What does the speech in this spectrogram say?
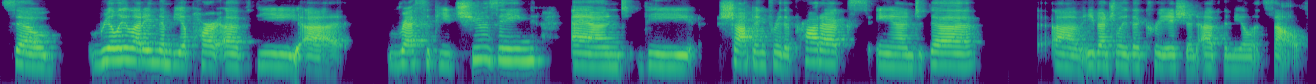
So really letting them be a part of the uh, recipe choosing and the shopping for the products and the um, eventually the creation of the meal itself.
